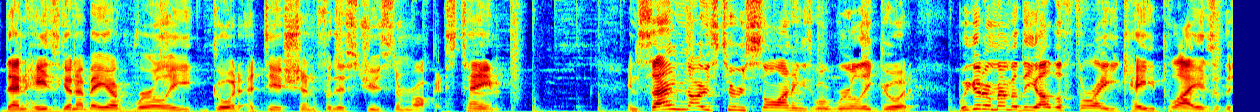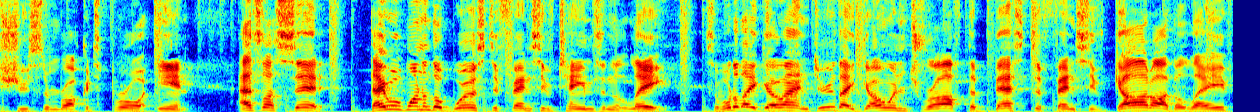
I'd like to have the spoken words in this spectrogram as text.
then he's going to be a really good addition for this Houston Rockets team. In saying those two signings were really good, we got to remember the other three key players that the Houston Rockets brought in. As I said, they were one of the worst defensive teams in the league. So what do they go out and do? They go and draft the best defensive guard, I believe,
